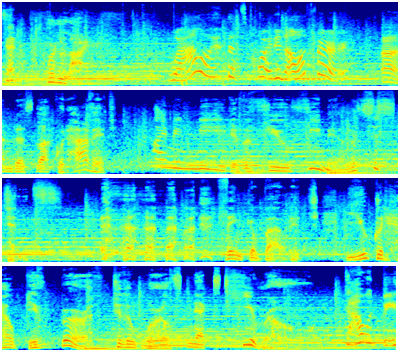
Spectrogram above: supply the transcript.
set for life. Wow, that's quite an offer. And as luck would have it, I'm in need of a few female assistants. Think about it. You could help give birth to the world's next hero. That would be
